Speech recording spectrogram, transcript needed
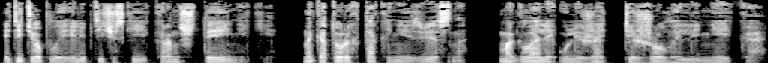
Эти теплые эллиптические кронштейники, на которых так и неизвестно, могла ли улежать тяжелая линейка.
